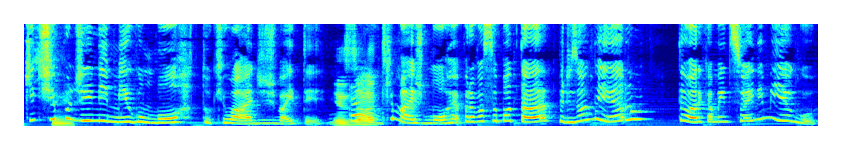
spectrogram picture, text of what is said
Que tipo Sim. de inimigo morto que o Hades vai ter? Exato. Que masmorra é pra você botar prisioneiro, teoricamente seu inimigo.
